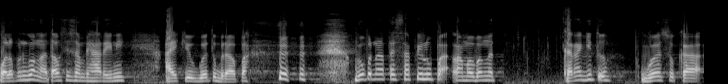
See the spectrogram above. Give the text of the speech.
Walaupun gue nggak tahu sih sampai hari ini IQ gue tuh berapa. Gue pernah tes tapi lupa lama banget. Karena gitu gue suka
